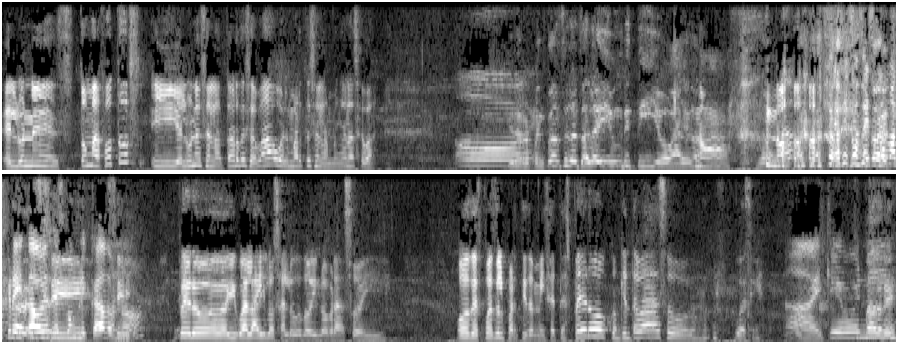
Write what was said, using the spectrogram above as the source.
el lunes toma fotos y el lunes en la tarde se va o el martes en la mañana se va. Y de repente no se les sale ahí un gritillo o algo. No, ¿No? no. Es, como- es como acreditado, es, es Sí, complicado, sí. ¿no? Pero igual ahí lo saludo y lo abrazo y... O después del partido me dice, te espero, ¿con quién te vas? O, o así. Ay, qué bonito. padre.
